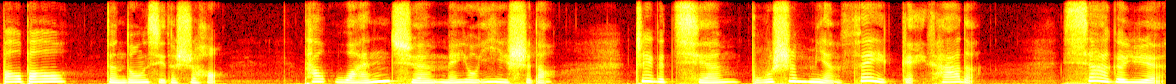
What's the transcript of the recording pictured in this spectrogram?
包包等东西的时候，他完全没有意识到，这个钱不是免费给他的。下个月。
